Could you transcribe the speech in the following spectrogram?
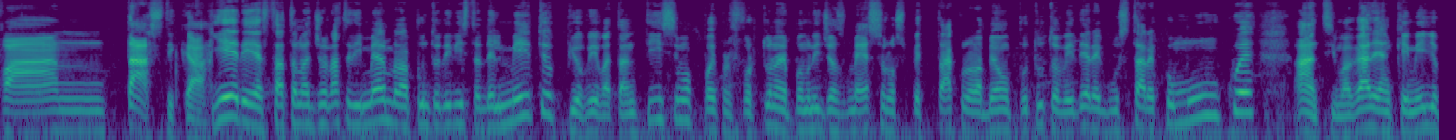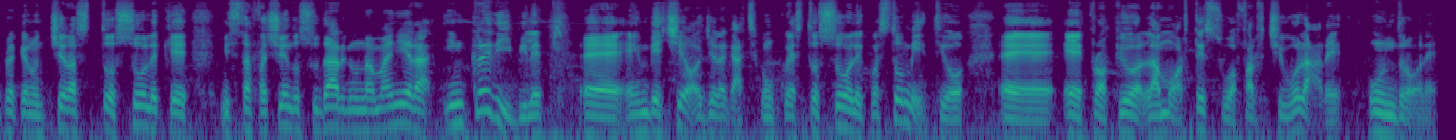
fantastica. Ieri è stata una giornata di merda dal punto di vista del meteo pioveva tantissimo poi per fortuna nel pomeriggio ha smesso lo spettacolo l'abbiamo potuto vedere e gustare comunque anzi magari anche meglio perché non c'era sto sole che mi sta facendo sudare in una maniera incredibile eh, e invece oggi ragazzi con questo sole questo meteo eh, è proprio la morte sua farci volare un drone.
